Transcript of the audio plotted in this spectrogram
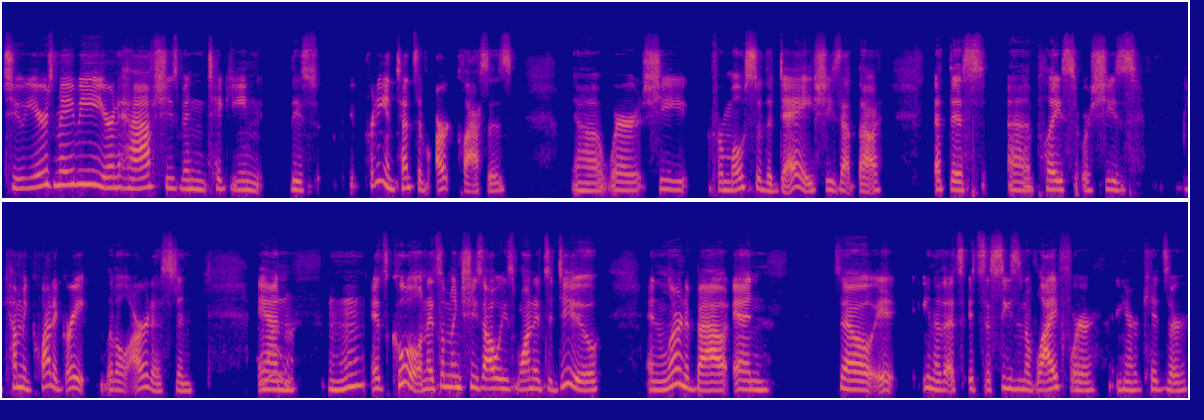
two years maybe year and a half she's been taking these pretty intensive art classes uh where she for most of the day she's at the at this uh place where she's becoming quite a great little artist and and mhm, it's cool and it's something she's always wanted to do and learn about and so it you know that's it's a season of life where you know her kids are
